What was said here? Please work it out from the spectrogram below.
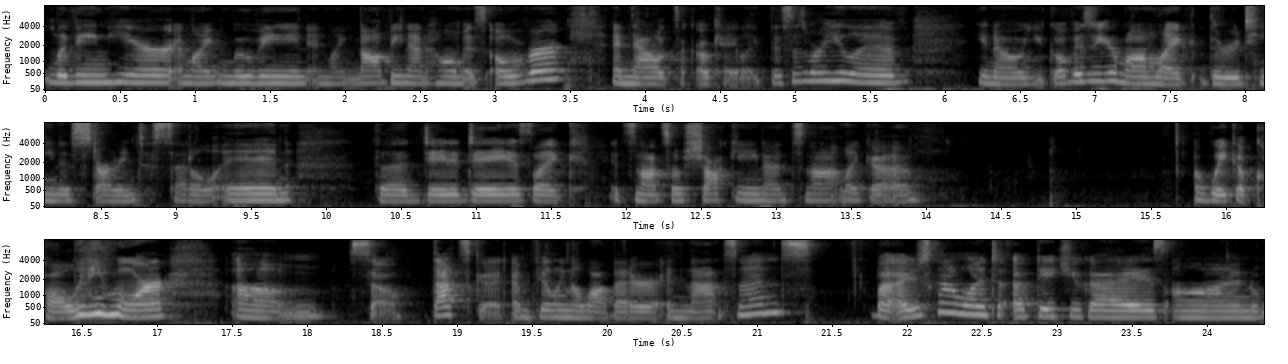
living here and like moving and like not being at home is over. And now it's like, okay, like this is where you live. You know, you go visit your mom, like the routine is starting to settle in. The day to day is like, it's not so shocking. It's not like a a wake up call anymore. Um, so that's good. I'm feeling a lot better in that sense. But I just kind of wanted to update you guys on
